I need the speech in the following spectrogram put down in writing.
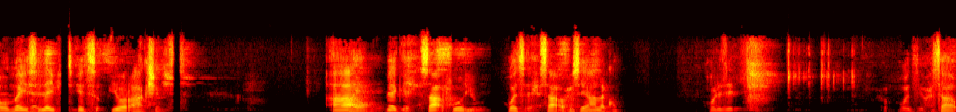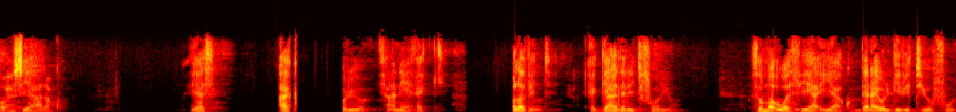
O it's your actions. I make ihsa for you. What's ihsa? أحصيها لكم. What is it? What's ihsa? أحصيها لكم. Yes. I count for you. يعني I, all of it. I gather it for you. ثم أوفيها إياكم. Then I will give it to you full.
